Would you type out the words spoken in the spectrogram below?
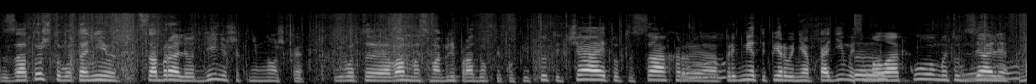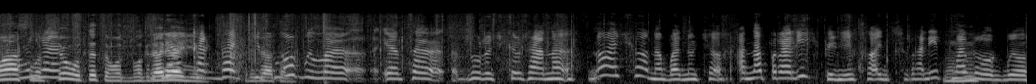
за то, что вот они вот собрали вот денежек немножко, и вот э, вам мы смогли продукты купить. Тут и чай, тут и сахар, э, предметы первой необходимости, молоко мы тут взяли, масло, А я- все вот это вот благодаря Я, им. когда ребята. тепло было, эта дурочка Жанна, ну а что она больнучилась? Она паралич перенесла, Мгм. мозок был.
